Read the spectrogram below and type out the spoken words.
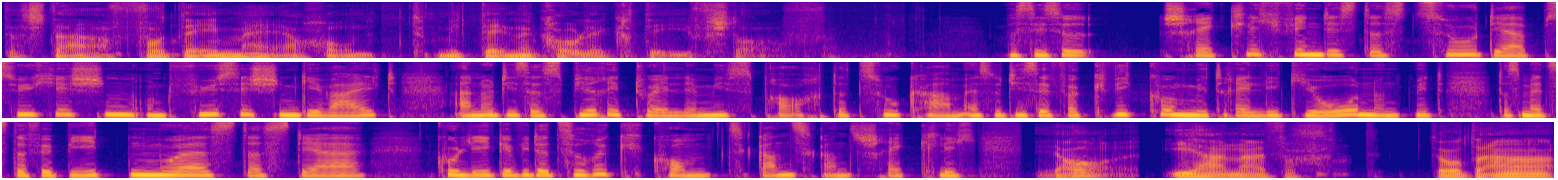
dass das von dem her kommt, mit diesen Kollektivstrafen. Was ich so schrecklich finde, ist, dass zu der psychischen und physischen Gewalt auch noch dieser spirituelle Missbrauch dazu kam. Also diese Verquickung mit Religion und mit, dass man jetzt dafür beten muss, dass der Kollege wieder zurückkommt. Ganz, ganz schrecklich. Ja, ich habe einfach dort ein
